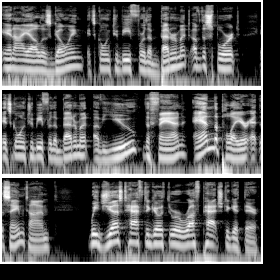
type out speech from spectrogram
NIL is going. It's going to be for the betterment of the sport. It's going to be for the betterment of you, the fan, and the player at the same time. We just have to go through a rough patch to get there.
